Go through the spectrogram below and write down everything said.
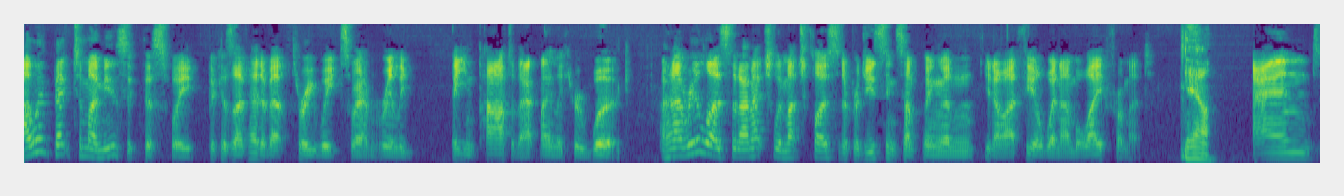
I went back to my music this week because I've had about three weeks where I haven't really been part of that, mainly through work. And I realised that I'm actually much closer to producing something than, you know, I feel when I'm away from it. Yeah, And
